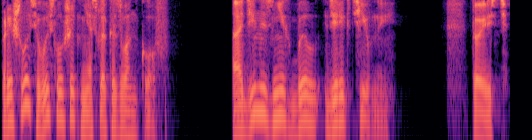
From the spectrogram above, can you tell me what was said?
Пришлось выслушать несколько звонков. Один из них был директивный. То есть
